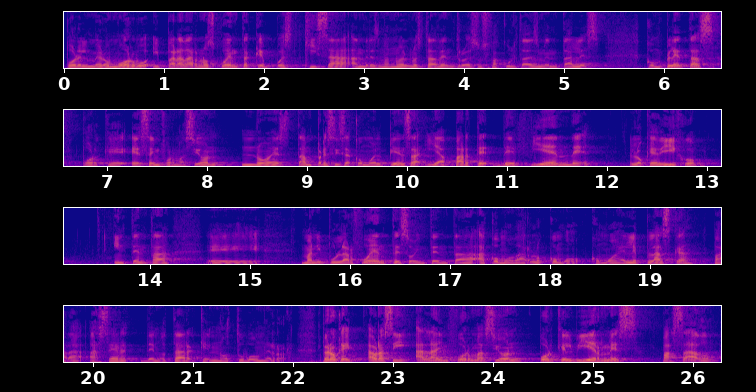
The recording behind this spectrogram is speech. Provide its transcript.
por el mero morbo y para darnos cuenta que pues quizá Andrés Manuel no está dentro de sus facultades mentales completas porque esa información no es tan precisa como él piensa y aparte defiende lo que dijo, intenta eh, manipular fuentes o intenta acomodarlo como, como a él le plazca para hacer denotar que no tuvo un error. Pero ok, ahora sí a la información porque el viernes pasado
